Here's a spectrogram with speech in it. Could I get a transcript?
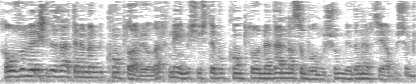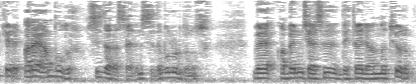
Havuzun verişi de zaten hemen bir komplo arıyorlar. Neymiş işte bu komplo neden nasıl bulmuşum da nerede yapmışım. Bir kere arayan bulur. Siz de arasaydınız siz de bulurdunuz. Ve haberin içerisinde de detaylı anlatıyorum.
